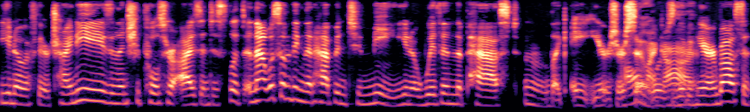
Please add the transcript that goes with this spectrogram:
you know, if they're Chinese, and then she pulls her eyes into slits, and that was something that happened to me, you know, within the past mm, like eight years or oh so. Oh I was God. living here in Boston,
